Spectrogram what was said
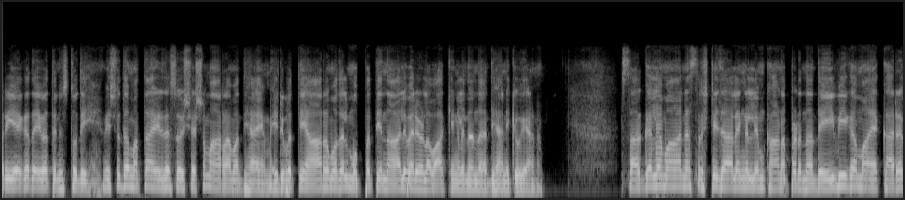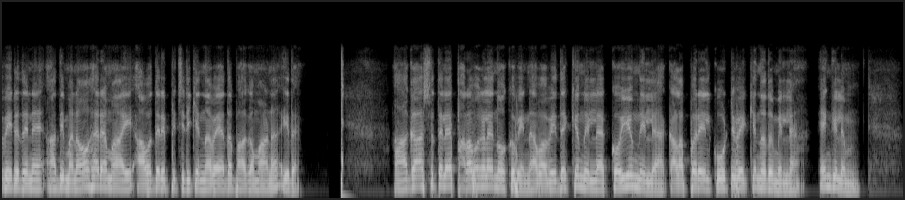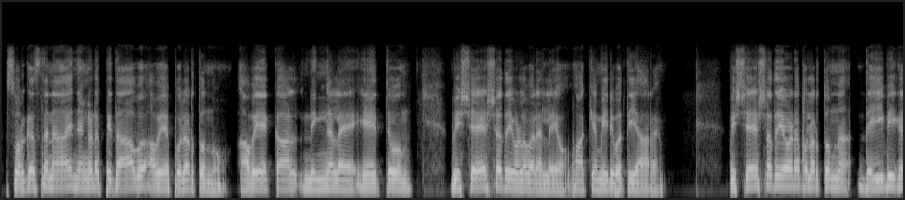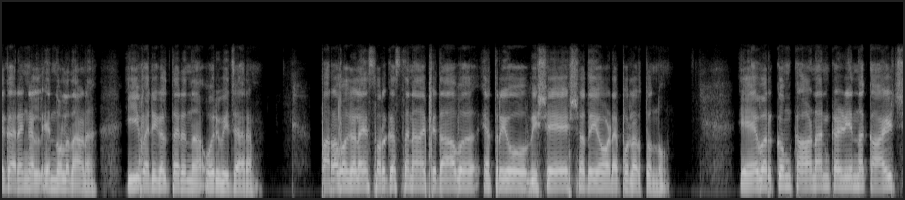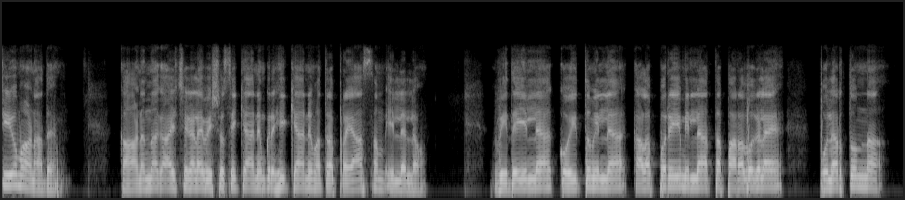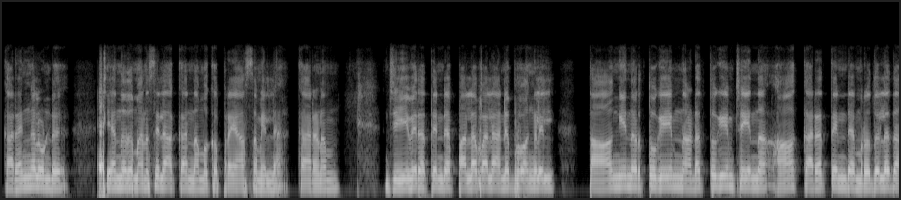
ത്രിയേക ദൈവത്തിന് സ്തുതി. വിശുദ്ധ മത്ത എഴുതിയ സുവിശേഷം ആറാം അധ്യായം ഇരുപത്തിയാറ് മുതൽ മുപ്പത്തിനാല് വരെയുള്ള വാക്യങ്ങളിൽ നിന്ന് ധ്യാനിക്കുകയാണ്. സകലമാന സൃഷ്ടിജാലങ്ങളിലും കാണപ്പെടുന്ന ദൈവികമായ കരവിരുതിനെ അതിമനോഹരമായി അവതരിപ്പിച്ചിരിക്കുന്ന വേദഭാഗമാണ് ഇത്. ആകാശത്തിലെ പറവകളെ നോക്കുവിൻ. അവ വിതയ്ക്കുന്നില്ല കൊയ്യുന്നില്ല കളപ്പുരയിൽ കൂട്ടിവെക്കുന്നതുമില്ല. എങ്കിലും സ്വർഗസ്ഥനായ ഞങ്ങളുടെ പിതാവ് അവയെ പുലർത്തുന്നു. അവയേക്കാൾ നിങ്ങളെ ഏറ്റവും വിശേഷതയുള്ളവരല്ലയോ? വാക്യം ഇരുപത്തിയാറ്. വിശേഷതയോടെ പുലർത്തുന്ന ദൈവിക കരങ്ങൾ എന്നുള്ളതാണ് ഈ വരികൾ തരുന്ന ഒരു വിചാരം. പറവകളെ സ്വർഗസ്ഥനായ പിതാവ് എത്രയോ വിശേഷതയോടെ പുലർത്തുന്നു. ഏവർക്കും കാണാൻ കഴിയുന്ന കാഴ്ചയുമാണത്. കാണുന്ന കാഴ്ചകളെ വിശ്വസിക്കാനും ഗ്രഹിക്കാനും അത്ര പ്രയാസം ഇല്ലല്ലോ. വിതയില്ല കൊയ്ത്തുമില്ല കളപ്പുരയുമില്ലാത്ത പറവുകളെ പുലർത്തുന്ന കരങ്ങളുണ്ട് എന്നത് മനസ്സിലാക്കാൻ നമുക്ക് പ്രയാസമില്ല. കാരണം ജീവിതത്തിന്റെ പല പല അനുഭവങ്ങളിൽ താങ്ങി നിർത്തുകയും നടത്തുകയും ചെയ്യുന്ന ആ കരത്തിന്റെ മൃദുലത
